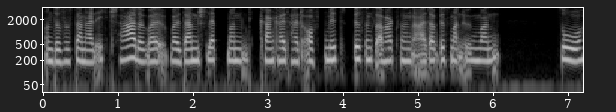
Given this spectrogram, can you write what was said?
Und das ist dann halt echt schade, weil, weil dann schleppt man die Krankheit halt oft mit bis ins Erwachsenenalter, bis man irgendwann so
